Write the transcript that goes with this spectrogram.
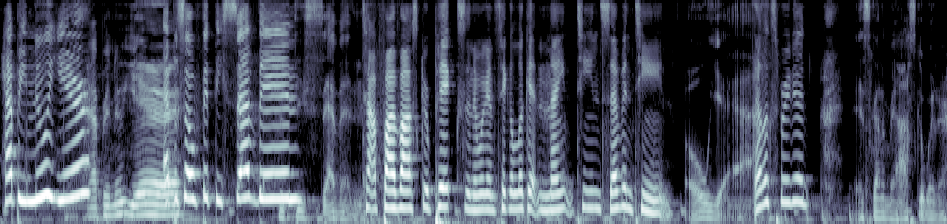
Happy New Year. Happy New Year. Episode 57. 57. Top five Oscar picks, and then we're going to take a look at 1917. Oh, yeah. That looks pretty good. It's going to be Oscar winner.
